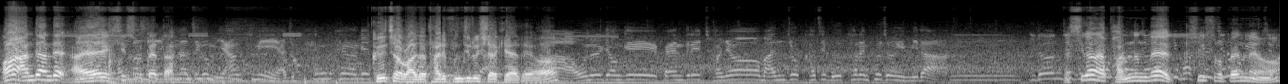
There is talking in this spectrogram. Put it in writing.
아, 안 돼, 안 돼. 아이, 실수를 뺐다. 지금 양 팀이 아주 팽팽하게 그렇죠, 맞아. 다리 분지로 시작해야 돼요. 아, 오늘 경기 팬들이 전혀 만족하지 못하는 표정입니다. 음, 시간을 봤는데 실수로 뺐네요.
